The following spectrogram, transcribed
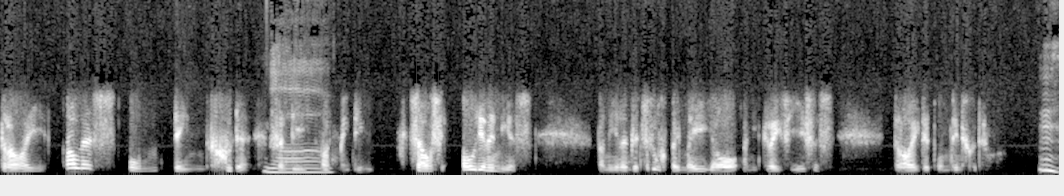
draai alles om ten goeie ja. vir die wat my dien selfs al julle neus wanneer jy dit voeg by my ja aan die kruis Jesus draai ek dit om ten goeie. Mm.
